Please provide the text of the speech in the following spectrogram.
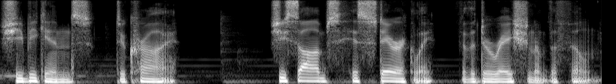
she begins to cry. She sobs hysterically for the duration of the film.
